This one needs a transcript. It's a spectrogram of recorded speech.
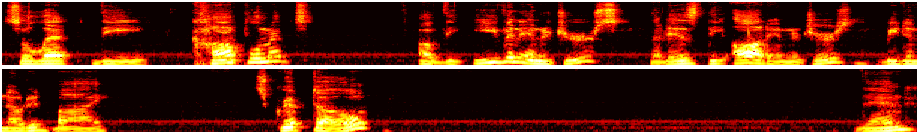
So let the complement of the even integers, that is the odd integers, be denoted by script O. Then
